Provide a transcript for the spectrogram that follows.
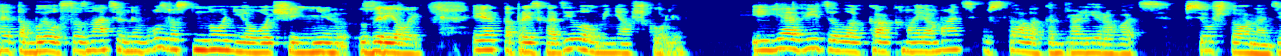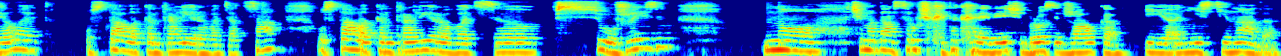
Это был сознательный возраст, но не очень зрелый. Это происходило у меня в школе. И я видела, как моя мать устала контролировать все, что она делает, устала контролировать отца, устала контролировать э, всю жизнь, но чемодан с ручкой такая вещь, бросить жалко и нести надо.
